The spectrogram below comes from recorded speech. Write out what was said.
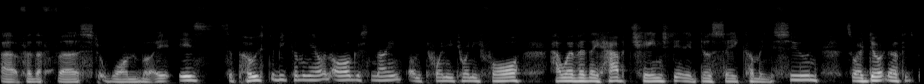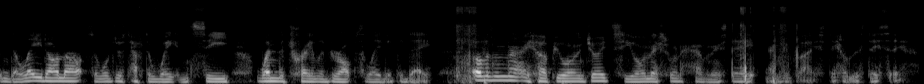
uh, for the first one, but it is supposed to be coming out on August 9th on 2024. However, they have changed it it does say coming soon, so I don't know if it's been delayed or not, so we'll just have to wait and see when the trailer drops later today. Other than that, I hope you all enjoyed. See you all next one. Have a nice day and goodbye. Stay home and stay safe.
